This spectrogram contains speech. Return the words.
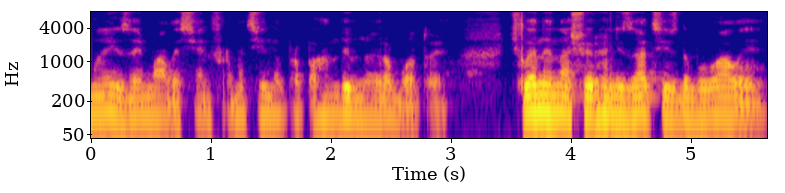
ми займалися інформаційно-пропагандивною роботою. Члени нашої організації здобували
